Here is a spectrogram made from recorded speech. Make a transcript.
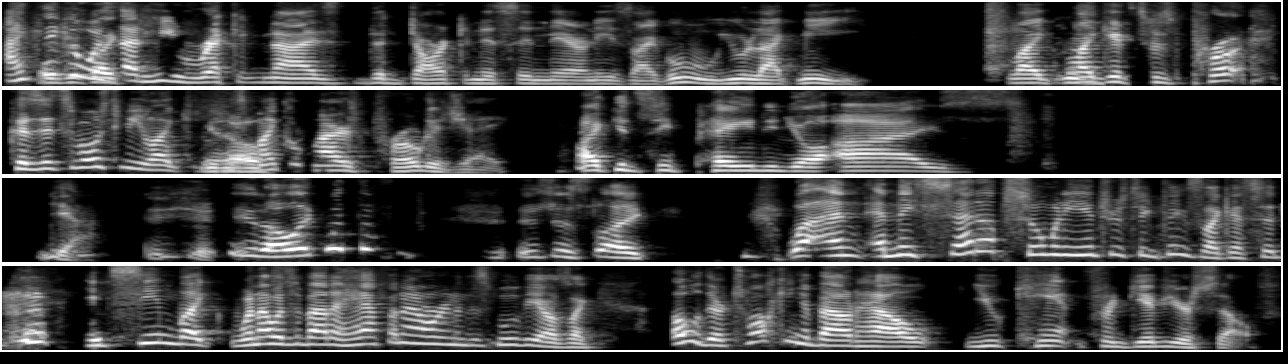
I think it was like- that he recognized the darkness in there and he's like, Ooh, you like me. Like, like it's his pro because it's supposed to be like he's know. Michael Myers' protege. I can see pain in your eyes. Yeah. You know, like what the f- it's just like Well, and and they set up so many interesting things. Like I said, it seemed like when I was about a half an hour into this movie, I was like, "Oh, they're talking about how you can't forgive yourself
